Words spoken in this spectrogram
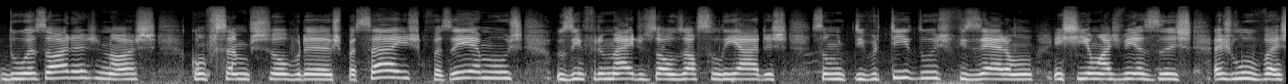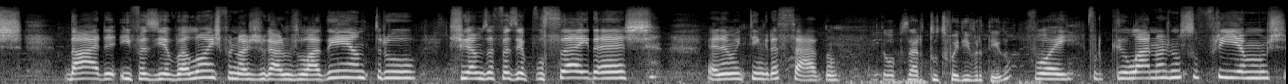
duas horas nós conversamos sobre os passeios que fazemos, os enfermeiros ou os auxiliares são muito divertidos, fizeram, enchiam às vezes as luvas de ar e fazia balões para nós jogarmos lá dentro, chegamos a fazer pulseiras, era muito engraçado. Então, apesar de tudo, foi divertido? Foi, porque lá nós não sofríamos,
